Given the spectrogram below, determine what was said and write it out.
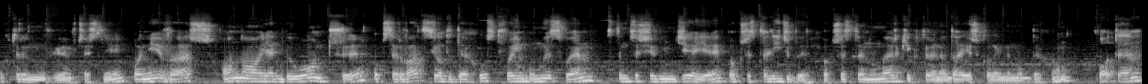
o którym mówiłem wcześniej, ponieważ ono jakby łączy obserwację oddechu z twoim umysłem, z tym, co się w nim dzieje, poprzez te liczby, poprzez te numerki, które nadajesz kolejnym oddechom. Potem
